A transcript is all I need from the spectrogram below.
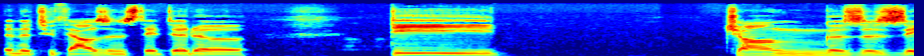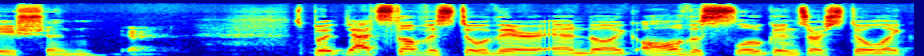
in the 2000s. They did a de Yeah. But that stuff is still there, and like all the slogans are still like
